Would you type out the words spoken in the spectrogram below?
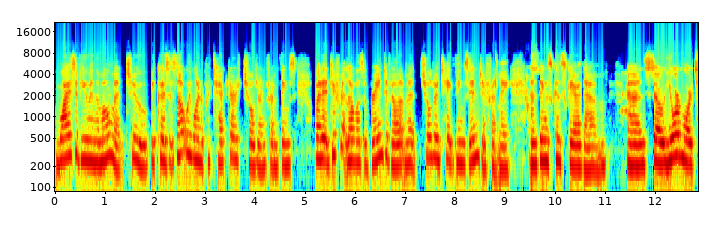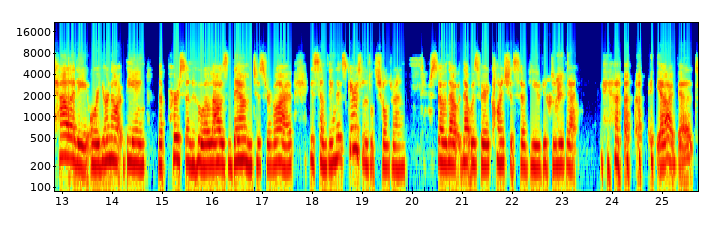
wise of you in the moment, too, because it's not we want to protect our children from things, but at different levels of brain development, children take things in differently yes. and things can scare them. And so your mortality or your not being the person who allows them to survive is something that scares little children. So that that was very conscious of you to do that. yeah, I bet.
